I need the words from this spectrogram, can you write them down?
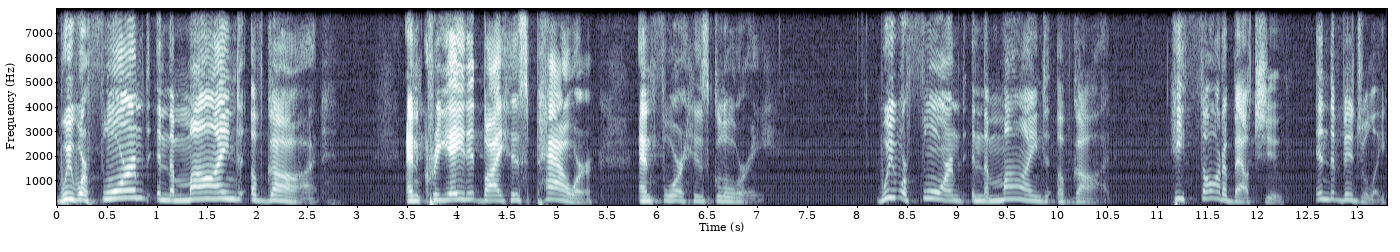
We were formed in the mind of God and created by his power and for his glory. We were formed in the mind of God. He thought about you individually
